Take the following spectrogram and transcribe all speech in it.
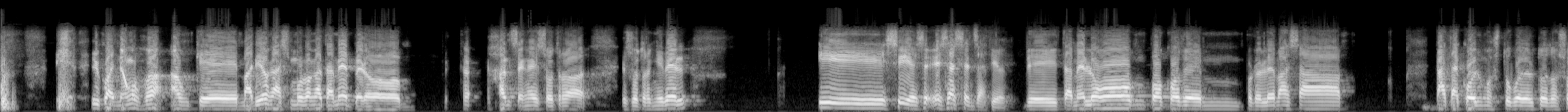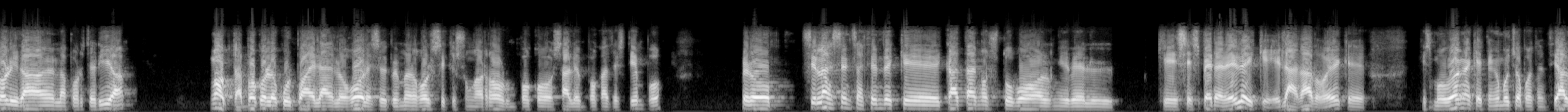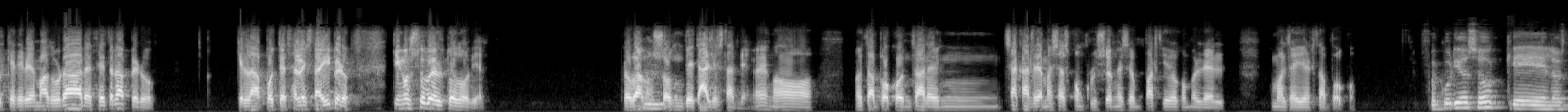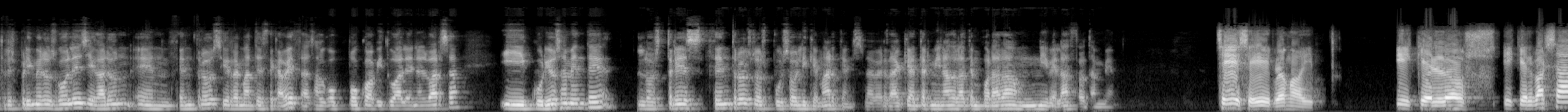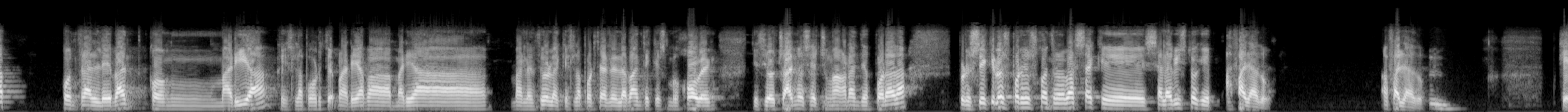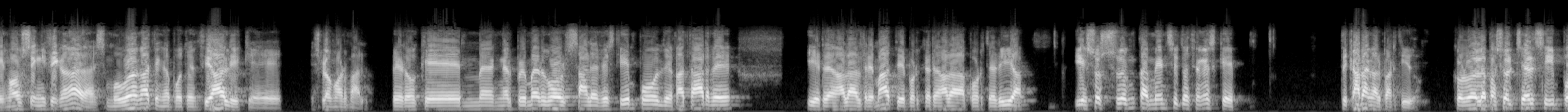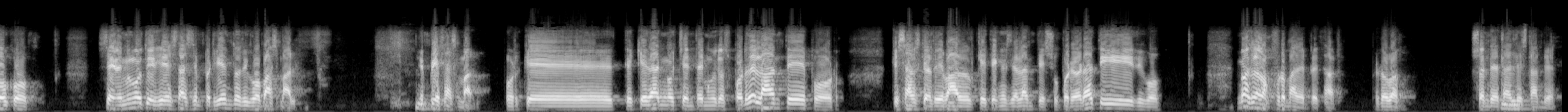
y, y, cuando no juega, aunque Mariona es muy buena también, pero Hansen es otro, es otro nivel. Y sí, es, esa sensación. También luego un poco de problemas a Catacol no estuvo del todo sólida en la portería. No, tampoco le culpo a ella de los goles. El primer gol sí que es un error, un poco sale un poco a destiempo. Pero sí la sensación de que Cata no estuvo al nivel que se espera de él y que él ha dado, ¿eh? que, que es muy buena, que tiene mucho potencial, que debe madurar, etcétera, pero que la potencial está ahí, pero que no estuvo del todo bien. Pero vamos, mm. son detalles también, ¿eh? no, no tampoco entrar en sacar demasiadas conclusiones de un partido como el, del, como el de ayer tampoco. Fue curioso que los tres primeros goles llegaron en centros y remates de cabezas, algo poco habitual en el Barça, y curiosamente los tres centros los puso Lique Martens. La verdad que ha terminado la temporada a un nivelazo también. Sí, sí, bueno, y, y que los y que el Barça contra el Levante con María, que es la porte, María María Valenzuela, que es la portera del Levante, que es muy joven, 18 años, ha hecho una gran temporada, pero sí que los partidos contra el Barça que se le ha visto que ha fallado. Ha fallado. Mm. Que no significa nada, es muy buena, tiene potencial y que es lo normal. Pero que en el primer gol sale destiempo, llega tarde y regala el remate porque regala la portería. Y eso son también situaciones que te cargan al partido. Con lo que le pasó al Chelsea, un poco. Si el enemigo te dice estás perdiendo, digo, vas mal. Empiezas mal. porque te quedan 80 minutos por delante, por que sabes que el rival que tienes delante es superior a ti, digo, no es la mejor forma de empezar, pero bueno, son detalles mm. también.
